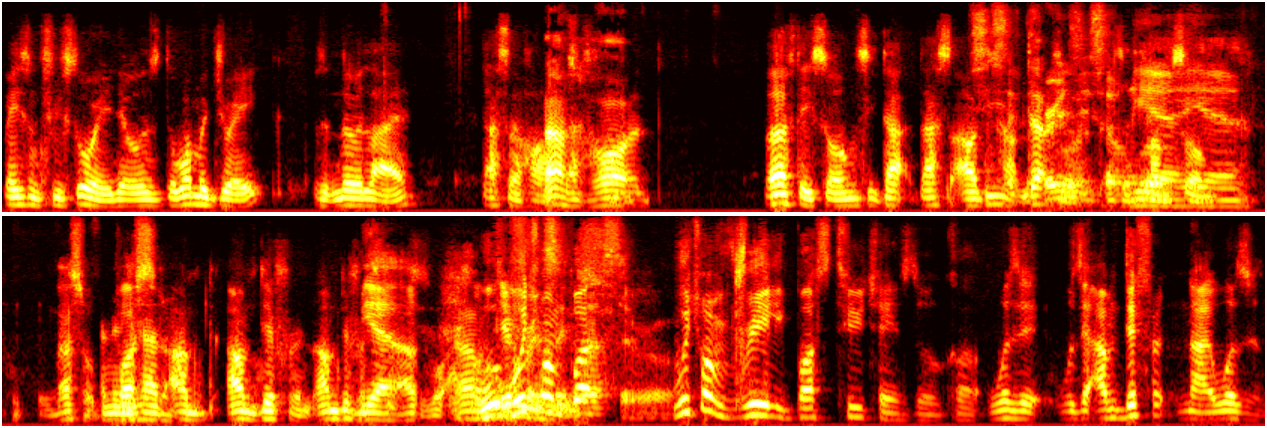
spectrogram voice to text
based on true story, there was the one with Drake. Was it No Lie? That's a hard. that's hard. Birthday song. See that that's our See, count that as a- crazy as song. Yeah, song. yeah. That's what And then you had I'm I'm different. I'm different. Yeah, which is what I I'm think. Which Difference one bust- Buster. Which one really bust 2 Chainz though? Was it was it I'm different? No, it wasn't.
